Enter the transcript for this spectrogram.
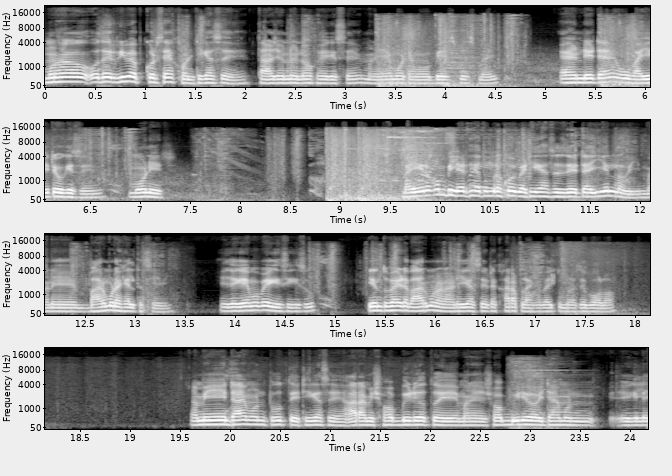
মনে হয় ওদের রিভাইভ করছে এখন, ঠিক আছে? তার জন্য নক হয়ে গেছে। মানে এমো টেমো বেস বেস নাই। অ্যান্ড এটা, ও ভাই, এটাও গেছে। মনির। ভাই, এরকম প্লেয়ার থেকে তোমরা কই ঠিক আছে, যে এটা ইয়ে লবি মানে বারমুড়া খেলতেছি। আমি এই জায়গায় এমও পেয়ে গেছি কিছু। কিন্তু ভাই, এটা বারমুড়া না, ঠিক আছে, এটা খারাপ লাগে ভাই, তোমরা যে বলো। আমি ডায়মন্ড টুতে ঠিক আছে, আর আমি সব ভিডিওতে মানে সব ভিডিও ওই ডায়মন্ড এগুলো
